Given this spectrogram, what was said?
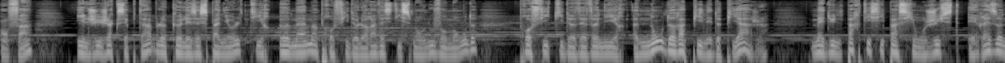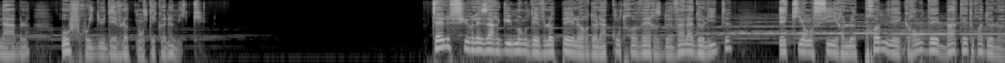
Enfin, ils jugent acceptable que les Espagnols tirent eux-mêmes un profit de leur investissement au Nouveau Monde, profit qui devait venir non de rapine et de pillage, mais d'une participation juste et raisonnable aux fruits du développement économique. Tels furent les arguments développés lors de la controverse de Valladolid et qui en firent le premier grand débat des droits de l'homme.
